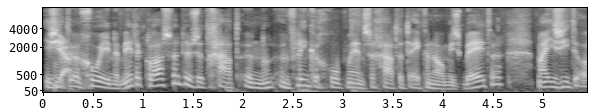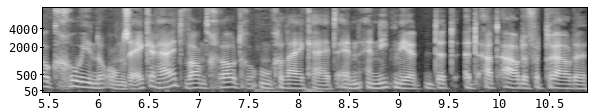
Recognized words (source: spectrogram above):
Je ziet ja. een groeiende middenklasse. Dus het gaat een, een flinke groep mensen gaat het economisch beter. Maar je ziet ook groeiende onzekerheid. Want grotere ongelijkheid en, en niet meer het, het, het oude vertrouwde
